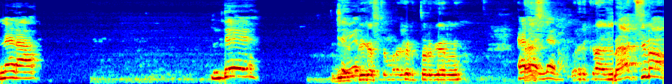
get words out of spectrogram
എന്നാടാ? എന്തേ? കസ്റ്റമറൊക്കെ എടുത്തു കൊടുക്കുകയാണ് മാക്സിമം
